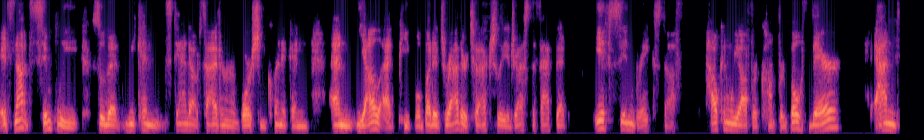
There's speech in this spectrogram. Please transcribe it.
It's not simply so that we can stand outside an abortion clinic and, and yell at people, but it's rather to actually address the fact that if sin breaks stuff, how can we offer comfort both there and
